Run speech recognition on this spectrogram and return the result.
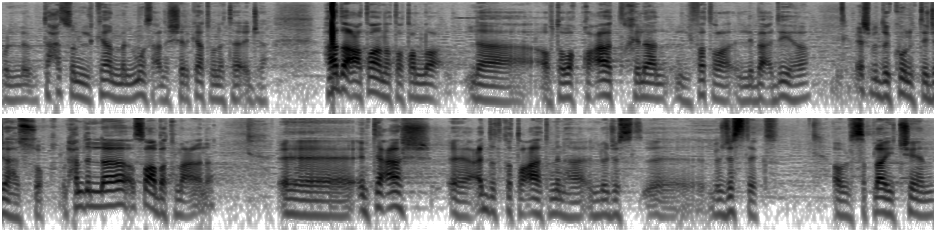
والتحسن اللي كان ملموس على الشركات ونتائجها. هذا أعطانا تطلع ل أو توقعات خلال الفترة اللي بعديها إيش بده يكون اتجاه السوق. والحمد لله صابت معنا آه انتعاش آه عدة قطاعات منها ال logistics آه، أو ال supply chain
